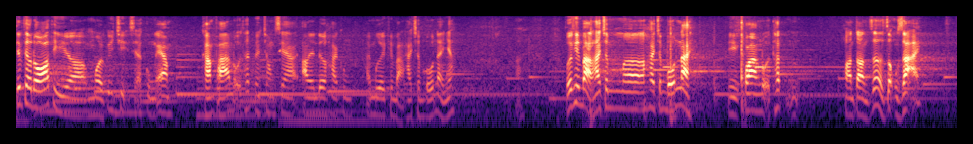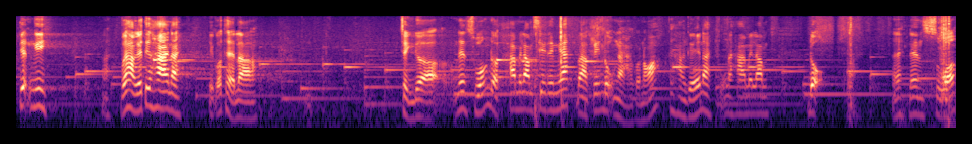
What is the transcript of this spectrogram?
Tiếp theo đó thì ờ, mời quý anh chị sẽ cùng em khám phá nội thất bên trong xe Outlander 2020 phiên bản 2.4 này nhé. Với phiên bản 2.4 ờ, này thì khoang nội thất hoàn toàn rất là rộng rãi, tiện nghi với hàng ghế thứ hai này thì có thể là chỉnh được lên xuống được 25 cm và cái độ ngả của nó cái hàng ghế này cũng là 25 độ Đây, lên xuống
